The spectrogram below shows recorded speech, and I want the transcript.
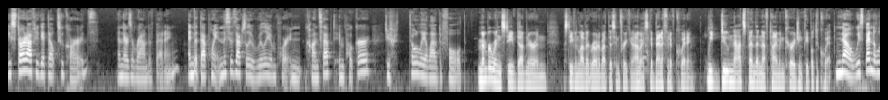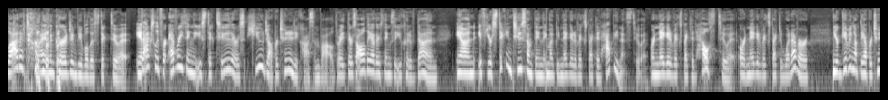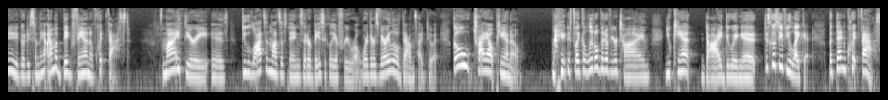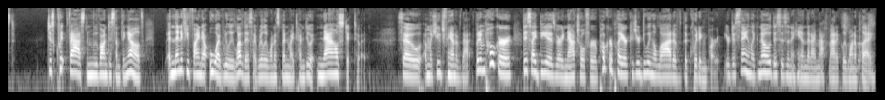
You start off, you get dealt two cards, and there's a round of betting. And at that point, and this is actually a really important concept in poker, you're totally allowed to fold. Remember when Steve Dubner and Steven Levitt wrote about this in Freakonomics, the benefit of quitting. We do not spend enough time encouraging people to quit. No, we spend a lot of time encouraging people to stick to it. And actually, for everything that you stick to, there's huge opportunity costs involved, right? There's all the other things that you could have done. And if you're sticking to something that might be negative expected happiness to it, or negative expected health to it, or negative expected whatever, you're giving up the opportunity to go do something. I'm a big fan of quit fast. My theory is do lots and lots of things that are basically a free roll where there's very little downside to it. Go try out piano, right? It's like a little bit of your time. You can't die doing it. Just go see if you like it, but then quit fast. Just quit fast and move on to something else. And then if you find out, oh, I really love this, I really want to spend my time do it, now stick to it. So I'm a huge fan of that. But in poker, this idea is very natural for a poker player because you're doing a lot of the quitting part. You're just saying, like, no, this isn't a hand that I mathematically so want to play.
